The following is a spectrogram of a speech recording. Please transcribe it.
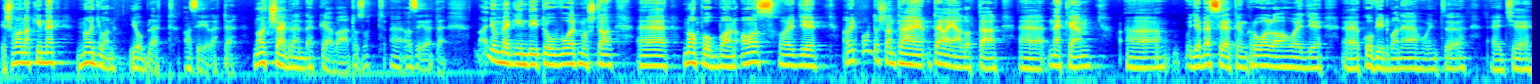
És van, akinek nagyon jobb lett az élete nagyságrendekkel változott eh, az élete. Nagyon megindító volt most a eh, napokban az, hogy eh, amit pontosan te ajánlottál nekem, ugye beszéltünk róla, hogy Covid-ban elhunyt egy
